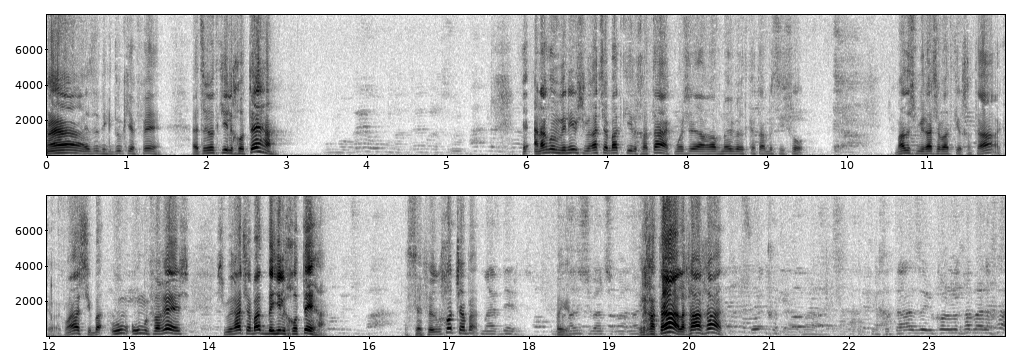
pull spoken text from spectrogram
אה, איזה דקדוק יפה. היה צריך להיות כהלכותיה. אנחנו מבינים שמירת שבת כהלכתה, כמו שהרב נויברט כתב בספרו. מה זה שמירת שבת כהלכתה? כלומר, הוא, הוא מפרש שמירת שבת בהלכותיה. בספר הלכות שבת. מה ההבדל? רגע. הלכתה, הלכה אחת. הלכתה זה כל הלכה והלכה.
